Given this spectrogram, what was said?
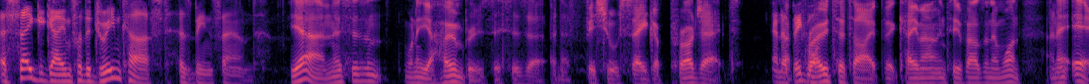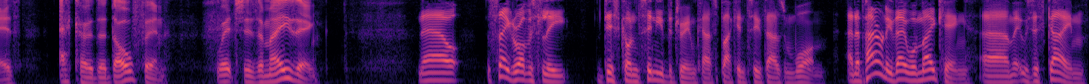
A Sega game for the Dreamcast has been found. Yeah, and this isn't one of your homebrews. This is a, an official Sega project. And a, a big prototype one. that came out in 2001. And it is Ecco the Dolphin, which is amazing. Now, Sega obviously discontinued the Dreamcast back in 2001. And apparently they were making, um, it was this game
